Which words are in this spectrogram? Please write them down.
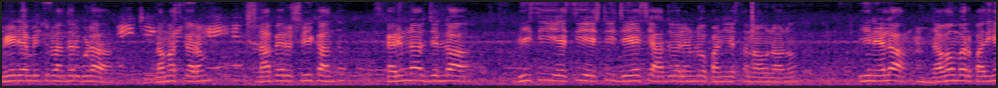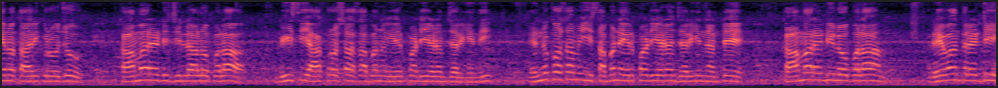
మీడియా మిత్రులందరూ కూడా నమస్కారం. నా పేరు శ్రీకాంత్. కరీంనగర్ జిల్లా బీసీ ఎస్సీ ఎస్టీ జేఏసీ ఆధ్వర్యంలో పనిచేస్తున్నా ఉన్నాను. ఈ నెల నవంబర్ పదిహేనో తారీఖు రోజు కామారెడ్డి జిల్లా లోపల బీసీ ఆక్రోశ సభను ఏర్పాటు చేయడం జరిగింది. ఎందుకోసం ఈ సభను ఏర్పాటు చేయడం జరిగిందంటే కామారెడ్డి లోపల రేవంత్ రెడ్డి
